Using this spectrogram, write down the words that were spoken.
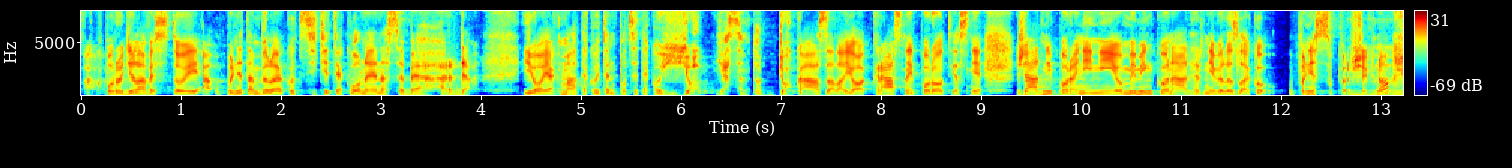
fakt porodila ve stoji a úplně tam bylo jako cítit, jako ona je na sebe hrda. Jo, jak má takový ten pocit, jako jo, já jsem to dokázala, jo, krásný porod, jasně, žádný poranění, jo, miminko nádherně vylezlo, jako úplně super všechno. Mm-hmm.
